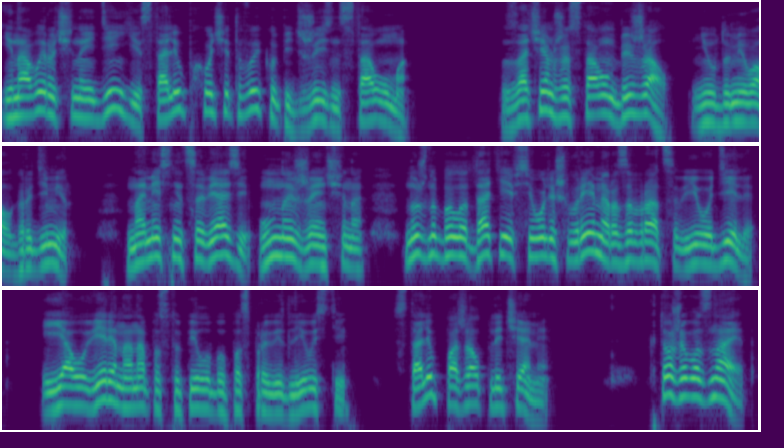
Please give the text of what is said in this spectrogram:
И на вырученные деньги Столюб хочет выкупить жизнь Стаума. «Зачем же Стаум бежал?» – не удумевал Градимир. «Наместница Вязи – умная женщина. Нужно было дать ей всего лишь время разобраться в его деле. И я уверен, она поступила бы по справедливости». Столюб пожал плечами. Кто же его знает?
